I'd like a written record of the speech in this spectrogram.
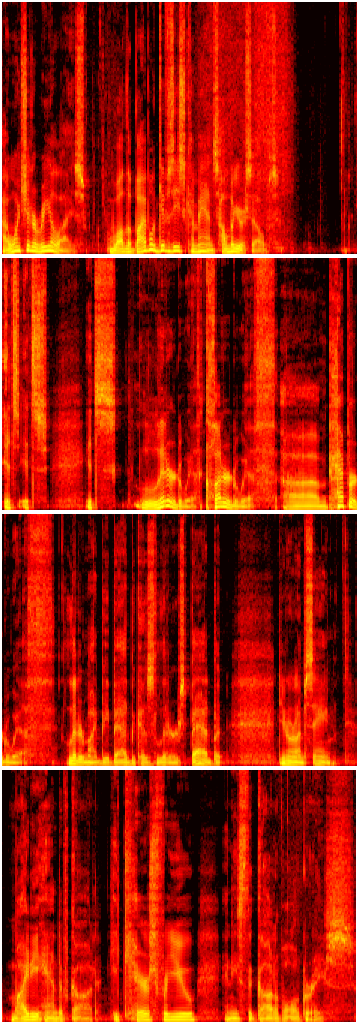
I want you to realize while the Bible gives these commands, humble yourselves, it's it's it's littered with, cluttered with, um, peppered with. Litter might be bad because litter's bad, but do you know what I'm saying? Mighty hand of God. He cares for you, and He's the God of all grace.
